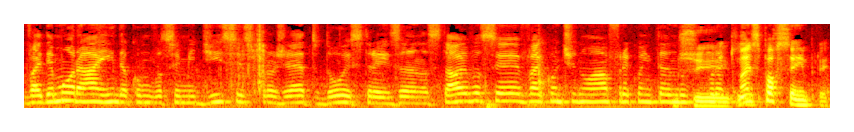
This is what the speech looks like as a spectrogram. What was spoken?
vai demorar ainda, como você me disse, esse projeto, dois, três anos tal, e você vai continuar frequentando Sim, por aqui. Mas por sempre.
